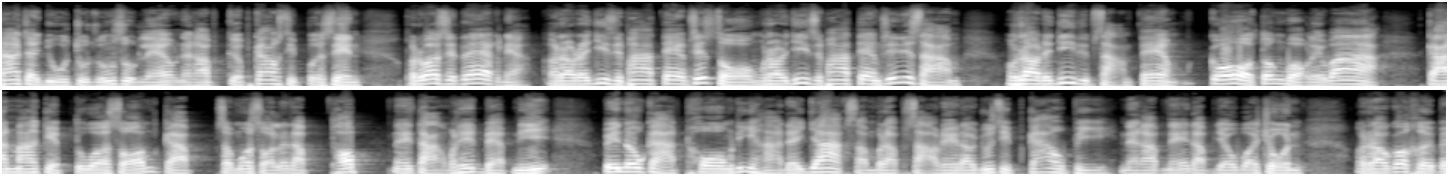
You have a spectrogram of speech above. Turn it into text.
น่าจะอยู่จุดสูงสุดแล้วนะครับ เกือบ 90%เพราะว่าเซตแรกเนี่ย เราได้ 25 แต้ม เซต2เราได้25 แต้ม เซตที่ 3 เราได้ 23 แต้ม ก็ต้องบอกเลยว่า การมาเก็บตัวซ้อมกับสโมสรระดับท็อปในต่างประเทศแบบนี้ เป็นโอกาสทองที่หาได้ยากสำหรับสาวในเราอายุ 19 ปีนะครับในระดับเยาวชน เราก็เคยไป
